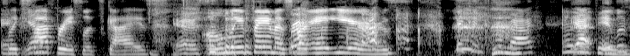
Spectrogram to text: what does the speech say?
It's like Yeah. slap bracelets, guys. Yes. Only famous for eight years. they could come back. Yeah, it was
